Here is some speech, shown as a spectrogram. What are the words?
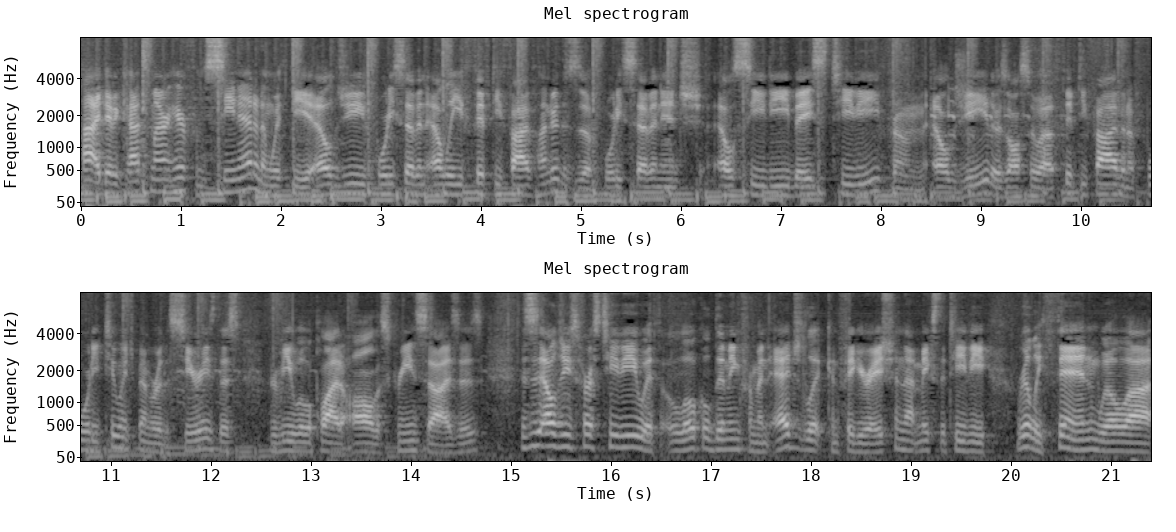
Hi, David Katzmaier here from CNET, and I'm with the LG 47LE 5500. This is a 47-inch LCD-based TV from LG. There's also a 55 and a 42-inch member of the series. This review will apply to all the screen sizes. This is LG's first TV with local dimming from an edge-lit configuration. That makes the TV really thin. We'll uh,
